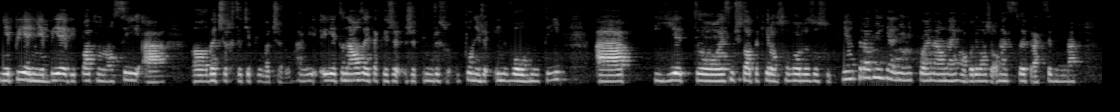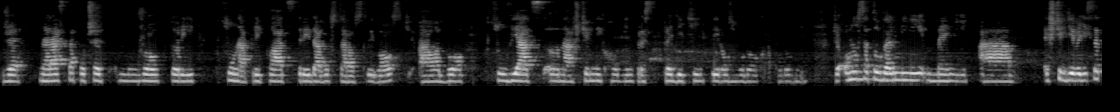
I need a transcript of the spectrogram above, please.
nepije, nebije, vyplatu nosí a uh, večer chce teplú večeru. Hej. Je to naozaj také, že, že tí muži sú úplne že involvnutí a je to, ja som čítala taký rozhovor so súdkyňou teraz niekde, ani Nikolena, ona hovorila, že ona z svojej praxe vníma, že narastá počet mužov, ktorí chcú napríklad striedavú starostlivosť alebo chcú viac e, návštevných hodín pre, pre deti pri rozvodoch a podobne. Že ono sa to veľmi mení a ešte v 90.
